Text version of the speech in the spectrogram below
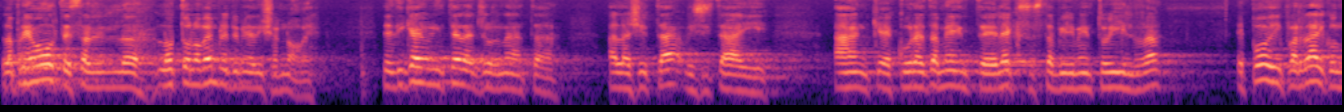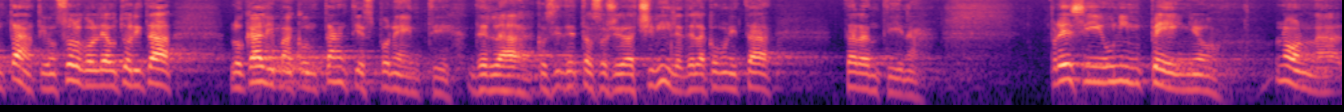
La prima volta è stata l'8 novembre 2019. Dedicai un'intera giornata alla città, visitai anche accuratamente l'ex stabilimento Ilva e poi parlai con tanti, non solo con le autorità locali, ma con tanti esponenti della cosiddetta società civile, della comunità tarantina presi un impegno, non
